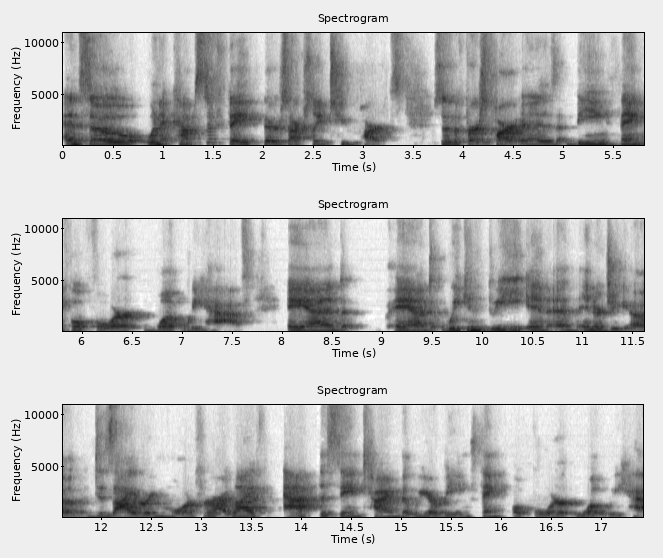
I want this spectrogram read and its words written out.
And so, when it comes to faith, there's actually two parts. So, the first part is being thankful for what we have. And and we can be in an energy of desiring more for our life at the same time that we are being thankful for what we have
